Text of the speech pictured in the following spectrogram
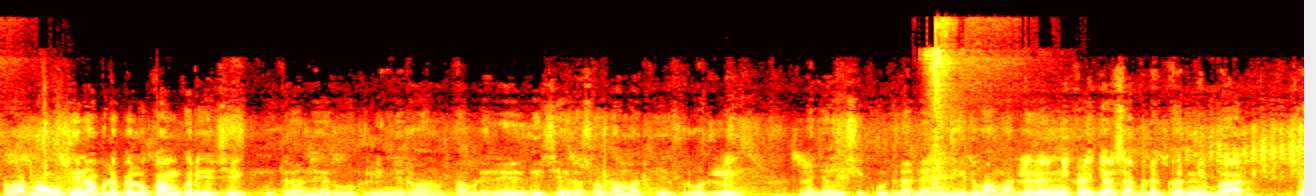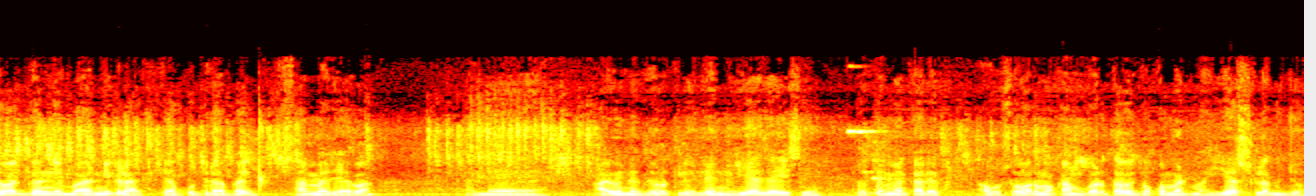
સવારમાં ઉઠીને આપણે પેલું કામ કરીએ છીએ, કૂતરાને રોટલી નીરવાનું. તો આપણે લઈ લીધી છે રસોડામાંથી એક રોટલી અને જઈએ છીએ કૂતરાને નીરવા માટે. લઈને નીકળી જશે આપણે ઘરની બહાર. જેવા ઘરની બહાર નીકળ્યા ત્યાં કૂતરાભાઈ સામે જ આવ્યા અને આવીને જો રોટલી લઈને રહ્યા જાય છે. તો તમે ક્યારેક આવું સવારમાં કામ કરતા હોય તો કોમેન્ટમાં યસ લખજો.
